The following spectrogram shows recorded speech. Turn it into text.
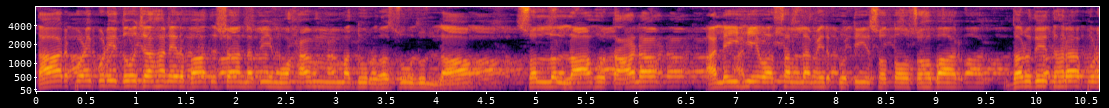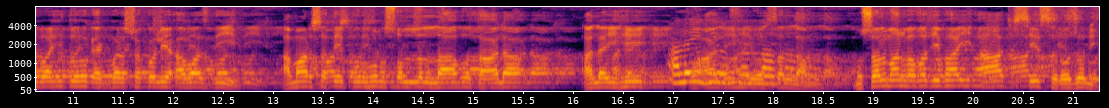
তারপরে পরে দো জাহানের বাদশাহ নবী মুহাম্মাদুর রাসূলুল্লাহ সাল্লাল্লাহু তাআলা আলাইহি ওয়াসাল্লামের প্রতি শত সহবার দরুদের ধারা প্রবাহিত হোক একবার সকলে আওয়াজ দিয়ে আমার সাথে পড়ুন সাল্লাল্লাহু তাআলা আলাইহি আলিহি ওয়াসাল্লাম। মুসলমান বাবাজি ভাই আজ শেষ রজনী।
